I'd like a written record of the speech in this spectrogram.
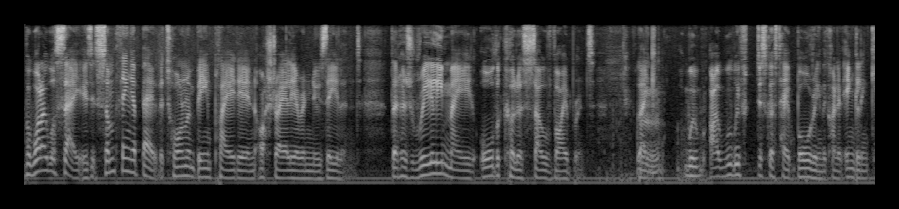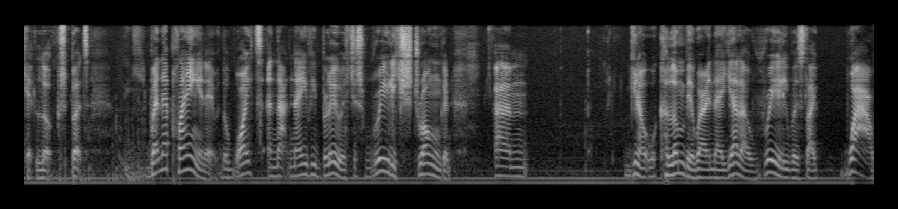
but what I will say is, it's something about the tournament being played in Australia and New Zealand that has really made all the colors so vibrant. Like mm. we, I, we've discussed how boring the kind of England kit looks, but when they're playing in it, the white and that navy blue is just really strong. And, um, you know, Colombia wearing their yellow really was like, wow.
